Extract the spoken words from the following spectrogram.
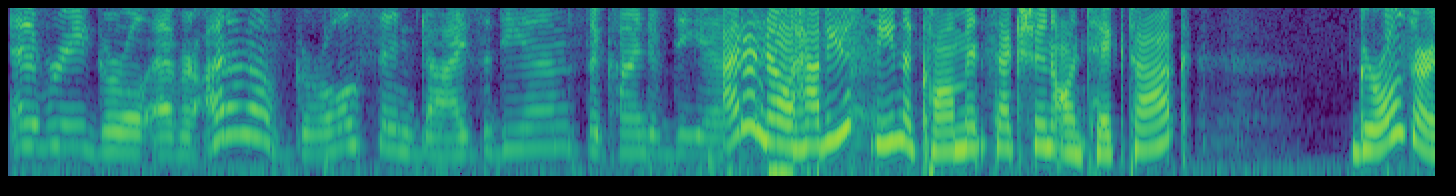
Every girl ever. I don't know if girls send guys the DMs, the kind of DMs. I don't know. Have you seen the comment section on TikTok? Girls are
